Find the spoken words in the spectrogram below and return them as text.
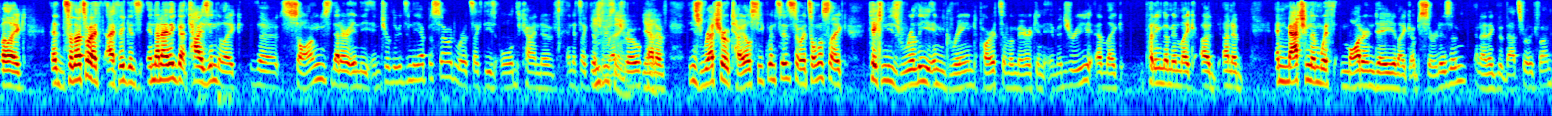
But like and so that's what I, I think is and then I think that ties into like the songs that are in the interludes in the episode where it's like these old kind of and it's like this retro yeah. kind of these retro title sequences so it's almost like taking these really ingrained parts of American imagery and like putting them in like a on a and matching them with modern day like absurdism and I think that that's really fun.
